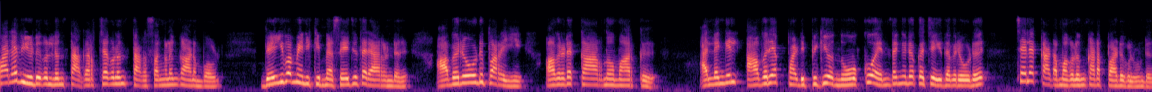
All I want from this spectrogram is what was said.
പല വീടുകളിലും തകർച്ചകളും തടസ്സങ്ങളും കാണുമ്പോൾ ദൈവം എനിക്ക് മെസ്സേജ് തരാറുണ്ട്. അവരോട് പറയി അവരുടെ കാർണോമാർക്ക് അല്ലെങ്കിൽ അവരെ പഠിപ്പിക്കുകയോ നോക്കുകയോ എന്തെങ്കിലുമൊക്കെ ചെയ്തവരോട് ചില കടമകളും കടപ്പാടുകളും ഉണ്ട്.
